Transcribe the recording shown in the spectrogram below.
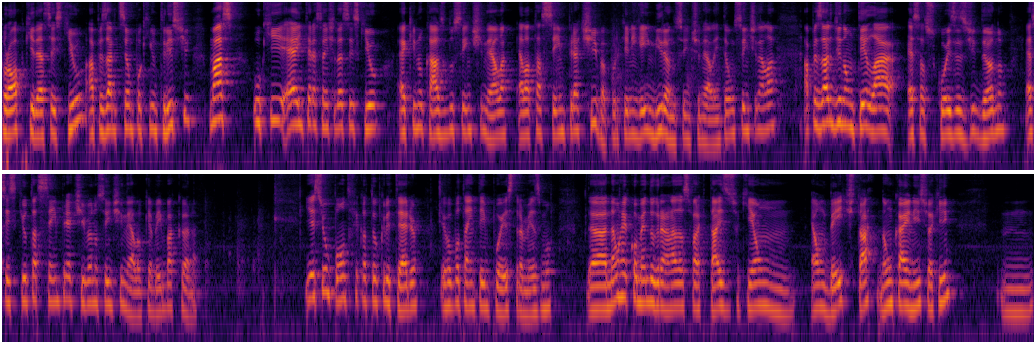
prop dessa skill, apesar de ser um pouquinho triste, mas O que é interessante dessa skill é que no caso do Sentinela, ela tá sempre ativa, porque ninguém mira no Sentinela. Então o Sentinela, apesar de não ter lá essas coisas de dano, essa skill tá sempre ativa no Sentinela, o que é bem bacana. E esse um ponto fica a teu critério, eu vou botar em tempo extra mesmo. Uh, não recomendo granadas fractais, isso aqui é um, é um bait, tá? Não cai nisso aqui. Hum,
